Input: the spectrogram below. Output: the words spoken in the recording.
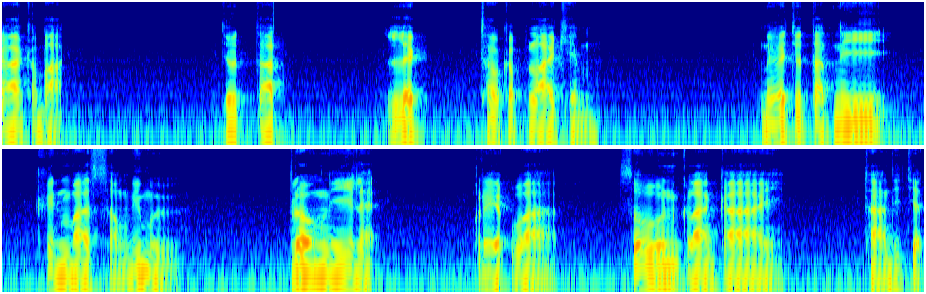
กากบาดจุดตัดเล็กเท่ากับปลายเข็ม เหนือจุดตัดนี้ขึ้นมาสองนิ้วมือ ตรงนี้แหละ เรียกว่า ศูนย์กลางกาย ฐานที่เจ็ด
